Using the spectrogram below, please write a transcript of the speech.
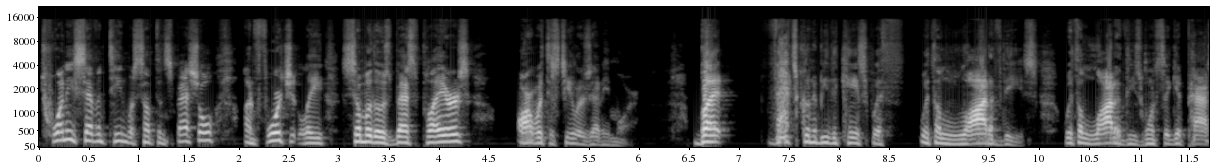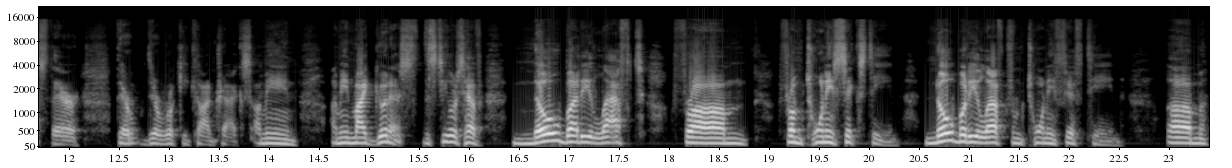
2017 was something special. Unfortunately, some of those best players aren't with the Steelers anymore. But that's going to be the case with with a lot of these with a lot of these once they get past their their their rookie contracts i mean i mean my goodness the steelers have nobody left from from 2016 Nobody left from 2015. Um,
